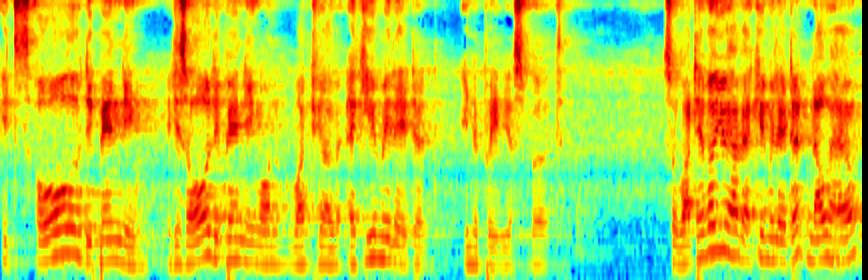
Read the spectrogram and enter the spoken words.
it's all depending, it is all depending on what you have accumulated in a previous birth. So whatever you have accumulated now have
